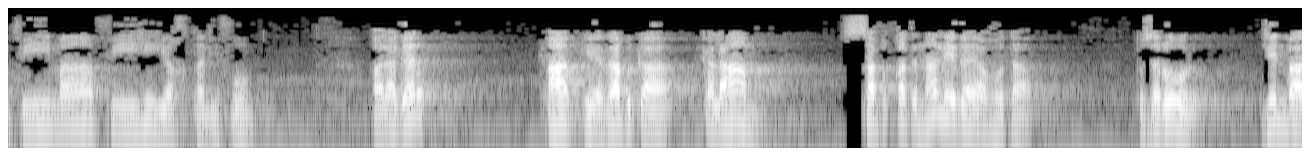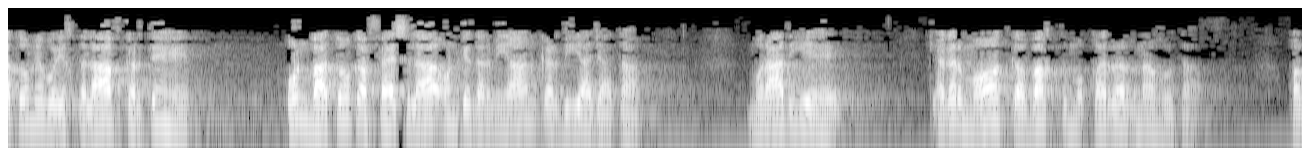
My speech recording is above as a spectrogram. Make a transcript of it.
فیما فی یختلف اور اگر آپ کے رب کا کلام سبقت نہ لے گیا ہوتا، تو ضرور جن باتوں میں وہ اختلاف کرتے ہیں، ان باتوں کا فیصلہ ان کے درمیان کر دیا جاتا۔ مراد یہ ہے کہ اگر موت کا وقت مقرر نہ ہوتا اور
